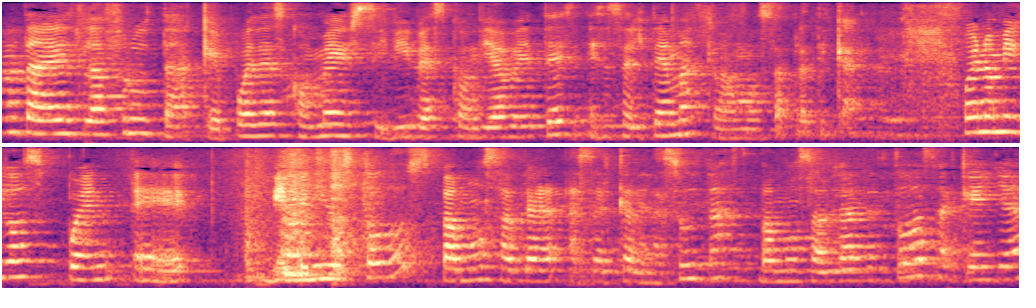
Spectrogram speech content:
¿Cuánta es la fruta que puedes comer si vives con diabetes? Ese es el tema que vamos a platicar. Bueno amigos, pues Bienvenidos todos, vamos a hablar acerca de las frutas, vamos a hablar de todas aquellas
